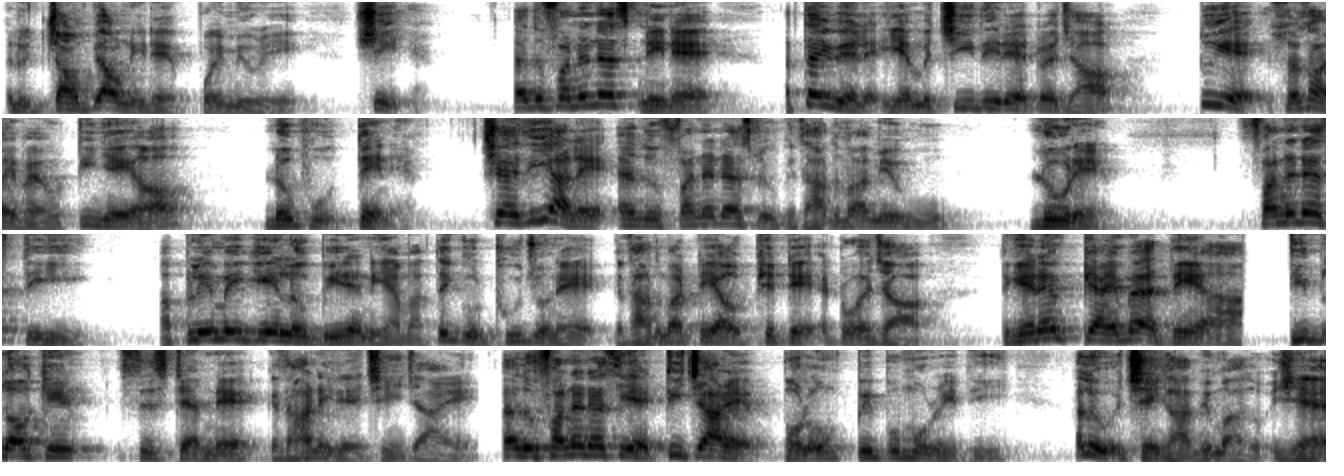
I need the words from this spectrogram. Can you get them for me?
အဲ့လိုကြောင်ပြောက်နေတဲ့ပွဲမျိုးတွေရှိတယ်။ Anthony Fernandez အနေနဲ့အသက်အရွယ်လည်းအရင်မကြီးသေးတဲ့အတွက်ကြောင့်သူ့ရဲ့စွမ်းဆောင်ရည်ပိုင်းကိုတည်ငြိမ်အောင်လုပ်ဖို့သင့်တယ်။ Chelsea ကလည်း Anthony Fernandez လိုကစားသမားမျိုးကိုလိုတယ်။ Fernandez ဒီ play making လုပ်ပေးတဲ့နေရာမှာတိတ်ကိုထူးချွန်တဲ့ကစားသမားတစ်ယောက်ဖြစ်တဲ့အတွက်ကြောင့်တကယ်တမ်းပြိုင်ဘက်အသင်းအား deep blocking system နဲ့ကစားနေတဲ့အချိန်ကျရင် Anthony Fernandez ရဲ့တိကျတဲ့ဘောလုံးပေးပို့မှုတွေဒီအဲ့လိုအချိန်ခါမျိုးမှာဆိုအရန်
